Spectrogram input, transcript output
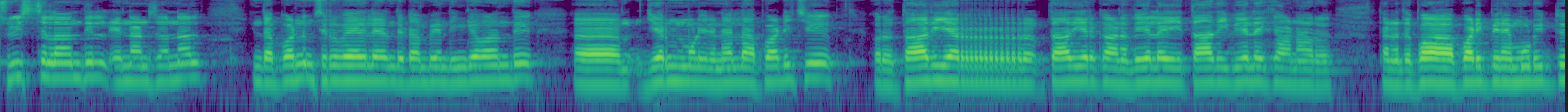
சுவிட்சர்லாந்தில் என்னன்னு சொன்னால் இந்த பெண்ணும் சிறு வயதிலிருந்து இடம்பெயர்ந்து இங்கே வந்து ஜெர்மன் மொழியில் நல்லா படித்து ஒரு தாதியர் தாதியருக்கான வேலை தாதி வேலைக்கான ஒரு தனது ப படிப்பினை முடித்து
